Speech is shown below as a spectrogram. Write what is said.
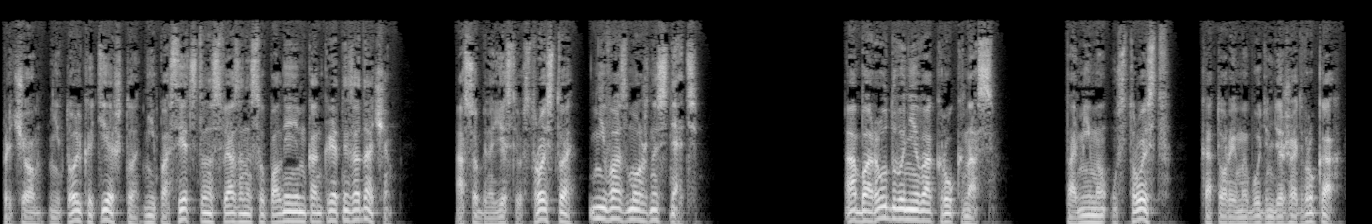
причем не только те, что непосредственно связаны с выполнением конкретной задачи, особенно если устройство невозможно снять. Оборудование вокруг нас. Помимо устройств, которые мы будем держать в руках,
